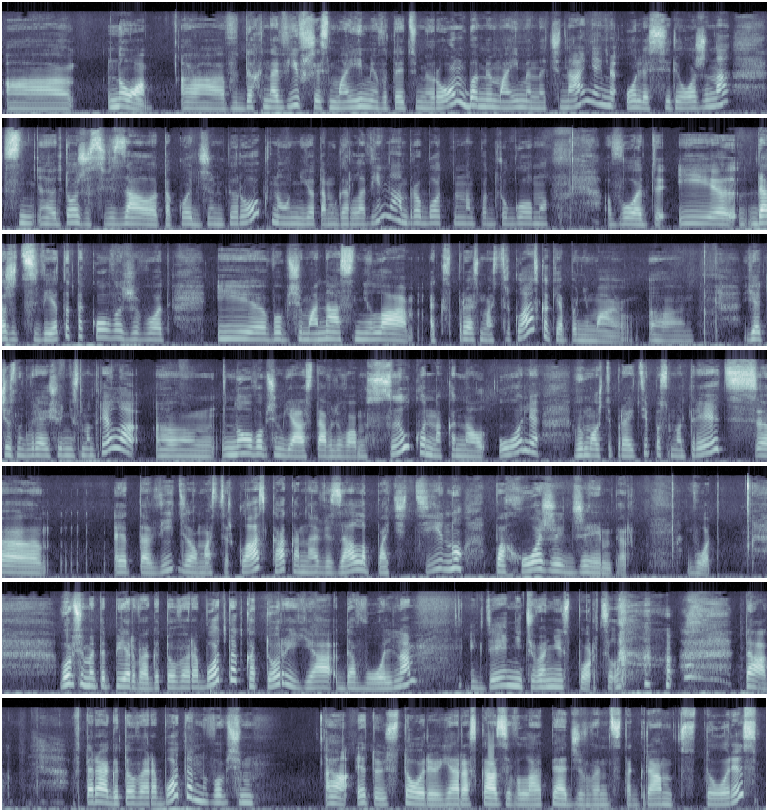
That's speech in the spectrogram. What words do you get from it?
А, но вдохновившись моими вот этими ромбами, моими начинаниями, Оля Сережина с, э, тоже связала такой джемперок, но у нее там горловина обработана по-другому, вот, и даже цвета такого же, вот, и, в общем, она сняла экспресс-мастер-класс, как я понимаю, э, я, честно говоря, еще не смотрела, э, но, в общем, я оставлю вам ссылку на канал Оли. Вы можете пройти, посмотреть это видео, мастер-класс, как она вязала почти, ну, похожий джемпер. Вот. В общем, это первая готовая работа, которой я довольна и где я ничего не испортила. Так, вторая готовая работа, ну, в общем, а, эту историю я рассказывала опять же в Инстаграм в сторис.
